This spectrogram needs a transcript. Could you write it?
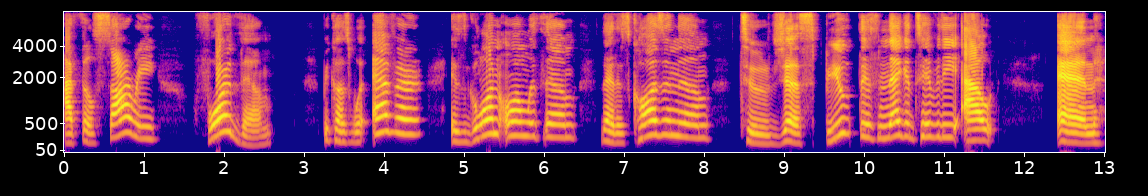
I feel sorry for them because whatever is going on with them that is causing them to just spew this negativity out and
